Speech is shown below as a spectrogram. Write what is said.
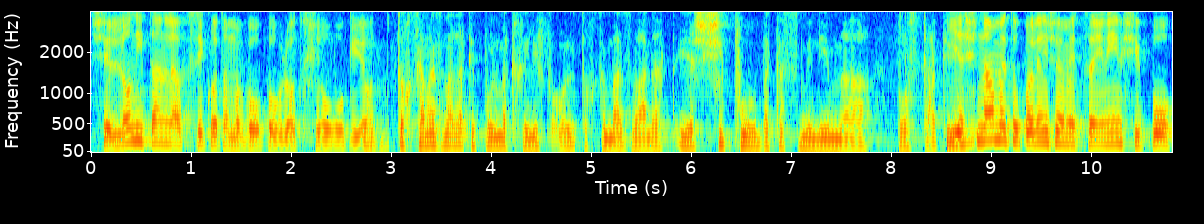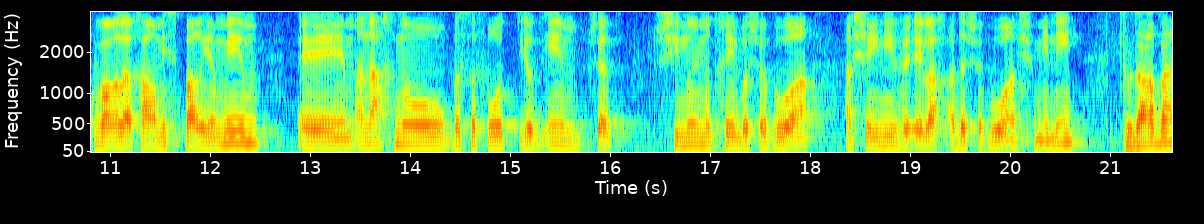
שלא ניתן להפסיק אותם עבור פעולות כירורגיות. תוך כמה זמן הטיפול מתחיל לפעול? תוך כמה זמן יש שיפור בתסמינים הפרוסטטיים? ישנם מטופלים שמציינים שיפור כבר לאחר מספר ימים. אה, אנחנו בספרות יודעים שינוי מתחיל בשבוע השני ואילך עד השבוע השמיני. תודה רבה.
